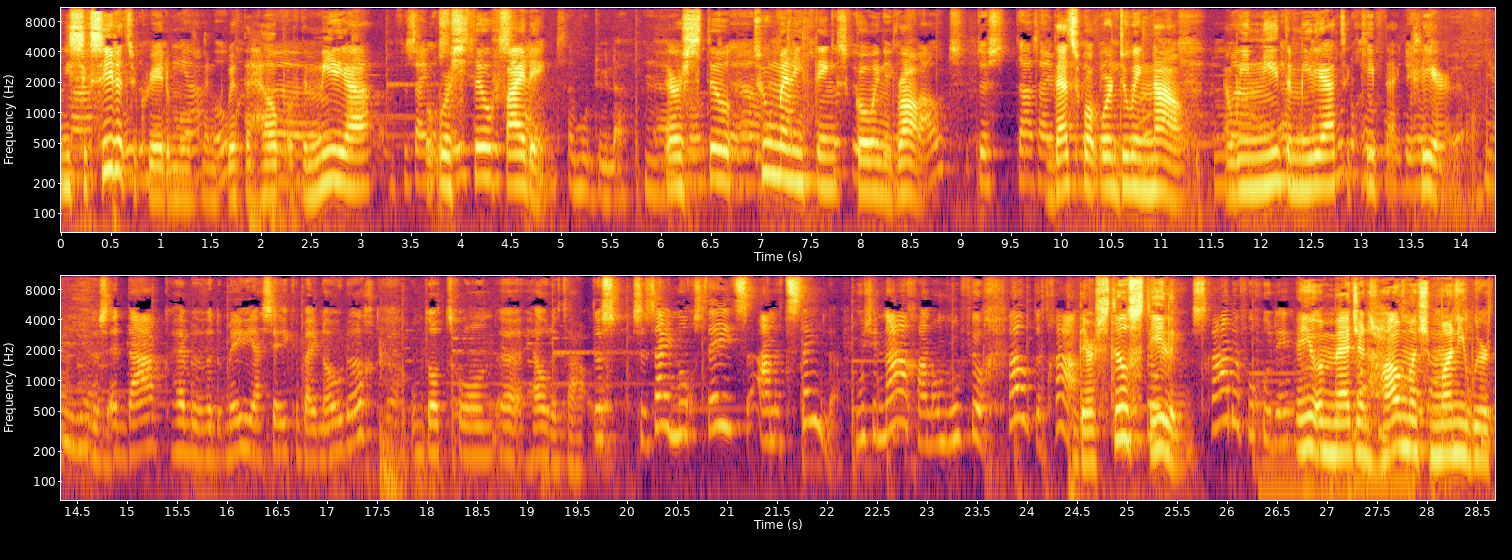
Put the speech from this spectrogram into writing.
We succeeded to create a movement with the help of the eh, media, but we're still fighting. Eh, there are still too er many things going wrong. That's what we're doing now, and we need the er media to keep that clear. Dus en daar hebben we de media zeker bij nodig om dat gewoon uh, helder te houden. Dus ze zijn nog steeds aan het stelen. Moet je nagaan om hoeveel geld het gaat. They're still stealing. Can you imagine how much money we're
